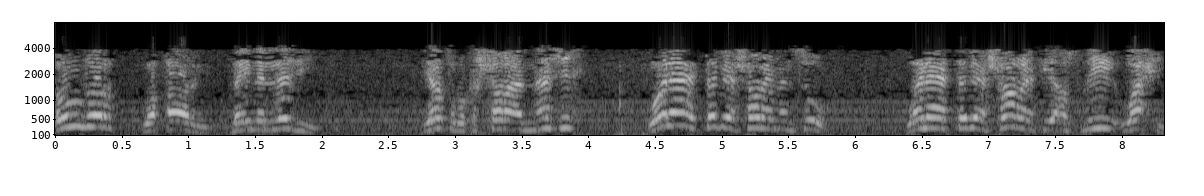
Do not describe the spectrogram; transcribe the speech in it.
انظر وقارن بين الذي يترك الشرع الناسخ ولا يتبع شرع منسوخ ولا يتبع شرع في أصله وحي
